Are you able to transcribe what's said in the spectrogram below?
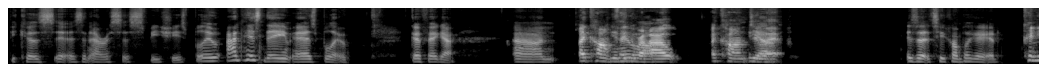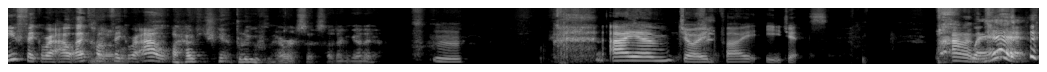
because it is an Eresus species blue and his name is blue go figure and I can't figure it out. I can't do Yeah. it. is it too complicated Can you figure it out? I can't No. figure it out. How did you get blue from Eresus? I don't get it. Mm. I am joined by egypts And- Where?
